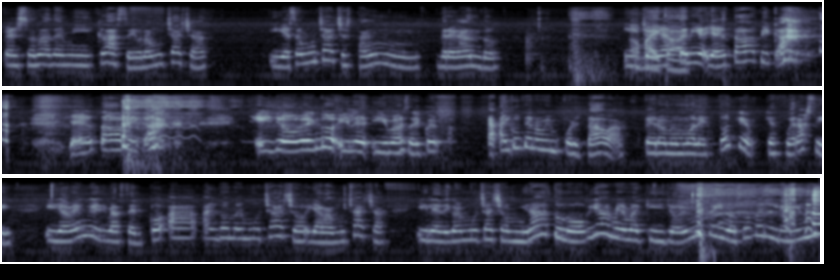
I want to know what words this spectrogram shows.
persona de mi clase, una muchacha, y ese muchacho están bregando. Y Oh yo ya God. tenía, ya yo estaba picada. ya yo estaba picada. y yo vengo y, le, y me acerco. Algo que no me importaba, pero me molestó que, que fuera así. Y yo vengo y me acerco a, al donde el muchacho y a la muchacha. Y le digo al muchacho, mira, tu novia me maquilló y me peinó súper lindo.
